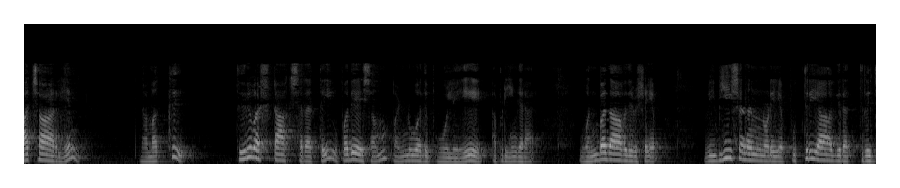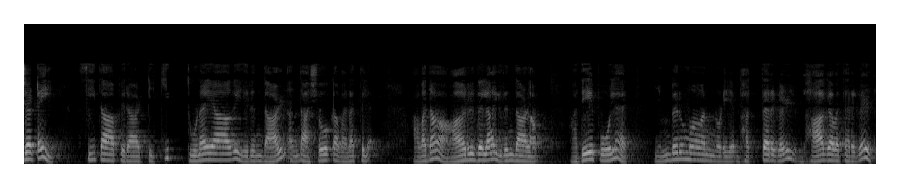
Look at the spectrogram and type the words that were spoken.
ஆச்சாரியன் நமக்கு திருவஷ்டாட்சரத்தை உபதேசம் பண்ணுவது போலே அப்படிங்கிறார். ஒன்பதாவது விஷயம் விபீஷணனுடைய புத்திரியாகிற திரிஜட்டை சீதா பிராட்டிக்கு துணையாக இருந்தாள் அந்த அசோக வனத்துல. அவதான் ஆறுதலா இருந்தாளாம். அதே போல எம்பெருமானுடைய பக்தர்கள் பாகவதர்கள்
